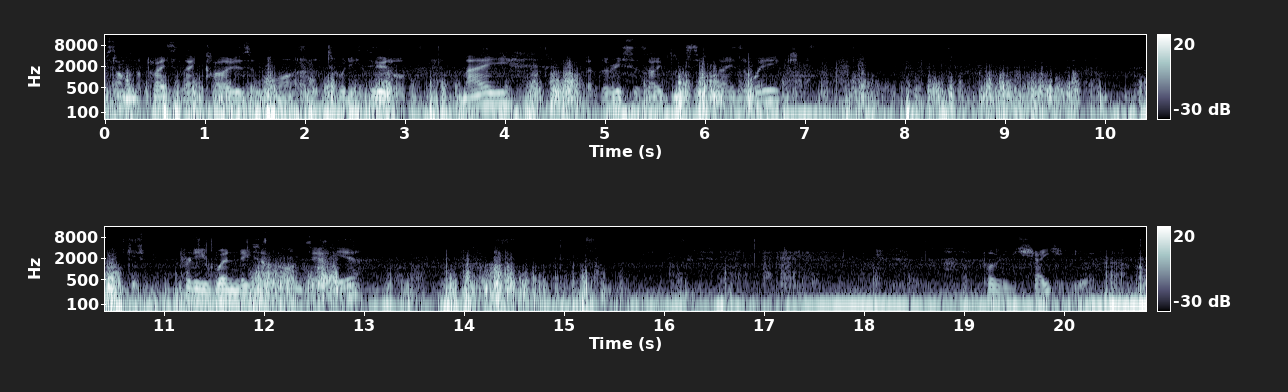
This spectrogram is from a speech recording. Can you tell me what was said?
Some of the places they close on the 23rd of May, but the rest is open seven days a week. It gets pretty windy sometimes out here. Probably be shaky, but uh,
